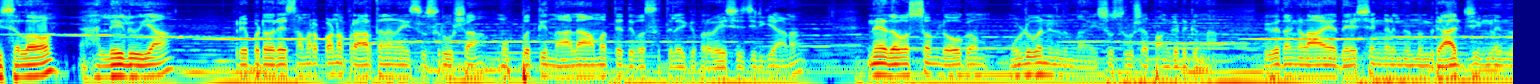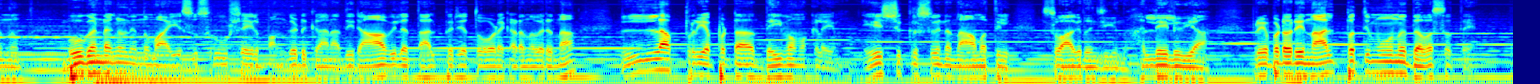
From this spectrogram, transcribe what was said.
പ്രൈസലോ hallelujah പ്രിയപ്പെട്ടവരെ സമർപ്പണ പ്രാർത്ഥന ഈ ശുശ്രൂഷ മുപ്പത്തിനാലാമത്തെ ദിവസത്തിലേക്ക് പ്രവേശിച്ചിരിക്കുകയാണ്. ഇന്നേ ദിവസം ലോകം മുഴുവനിൽ നിന്ന് ഈ ശുശ്രൂഷ പങ്കെടുക്കുന്ന വിവിധങ്ങളായ ദേശങ്ങളിൽ നിന്നും രാജ്യങ്ങളിൽ നിന്നും ഭൂഖണ്ഡങ്ങളിൽ നിന്നുമായി ശുശ്രൂഷയിൽ പങ്കെടുക്കാൻ അതിരാവിലെ താല്പര്യത്തോടെ കടന്നു വരുന്ന എല്ലാ പ്രിയപ്പെട്ട ദൈവമക്കളെയും യേശു ക്രിസ്തുവിന്റെ നാമത്തിൽ സ്വാഗതം ചെയ്യുന്നു. ഹല്ലേ ഹല്ലേലൂയ പ്രിയപ്പെട്ടവരെ നാൽപ്പത്തിമൂന്ന് ദിവസത്തെ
